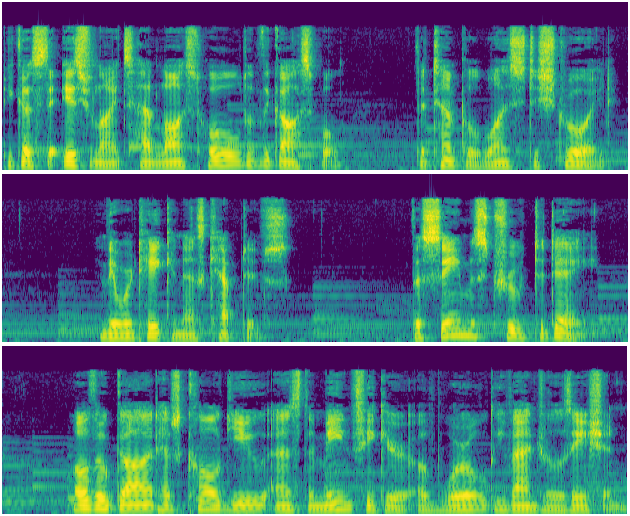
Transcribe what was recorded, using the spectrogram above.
Because the Israelites had lost hold of the gospel, the temple was destroyed, they were taken as captives. The same is true today. Although God has called you as the main figure of world evangelization,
